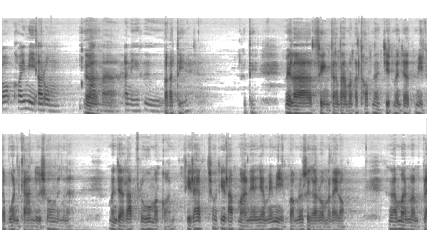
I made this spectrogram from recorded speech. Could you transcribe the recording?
ก็ค่อยมีอารมณ์ตามมา อันนี้คือปกติปกติ เวลาสิ่งต่างๆมากระทบนะจิตมันจะมีกระบวนการอยู่ช่วงหนึ่งนะมันจะรับรู้มาก่อน ทีแรกช่วงที่รับมาเนี่ยยังไม่มีความรู้สึกอารมณ์อะไรหรอก แล้วมันมันแปล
